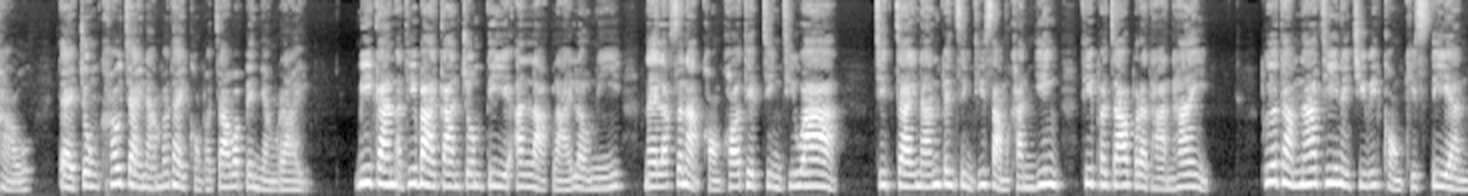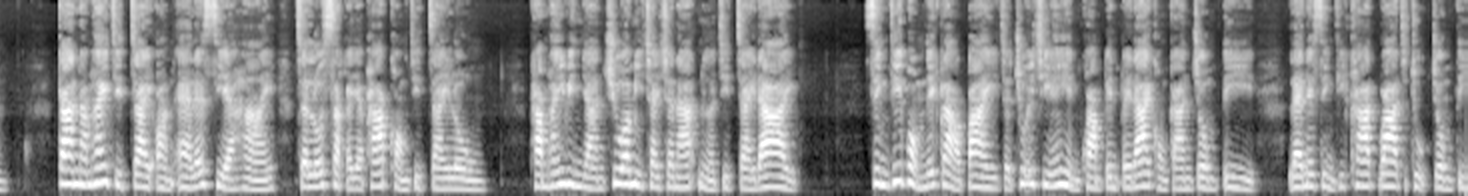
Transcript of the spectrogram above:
เขา แต่จงเข้าใจน้ำพระทัยของพระเจ้าว่าเป็นอย่างไร มีการอธิบายการโจมตีอันหลากหลายเหล่านี้ ในลักษณะของข้อเท็จจริงที่ว่า จิตใจนั้นเป็นสิ่งที่สำคัญยิ่งที่พระเจ้าประทานให้ เพื่อทำหน้าที่ในชีวิตของคริสเตียน การทำให้จิตใจอ่อนแอและเสียหาย จะลดศักยภาพของจิตใจลงทำให้วิญญาณชั่วมีชัยชนะเหนือจิตใจได้ สิ่งที่ผมได้กล่าวไปจะช่วยชี้ให้เห็นความเป็นไปได้ของการโจมตี และในสิ่งที่คาดว่าจะถูกโจมตี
